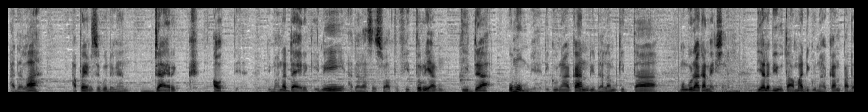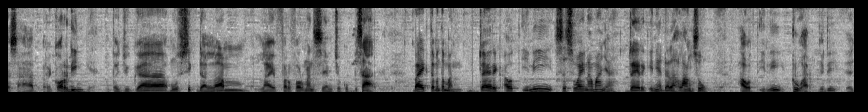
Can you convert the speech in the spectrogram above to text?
adalah apa yang disebut dengan direct out ya. Di mana direct ini adalah sesuatu fitur yang tidak umum ya digunakan di dalam kita menggunakan mixer. Dia lebih utama digunakan pada saat recording ya atau juga musik dalam live performance yang cukup besar. Baik teman-teman, direct out ini sesuai namanya, direct ini adalah langsung out ini keluar. Jadi eh,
